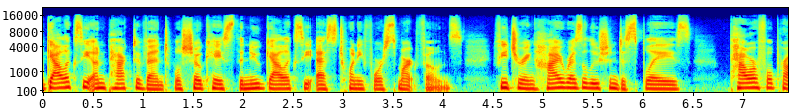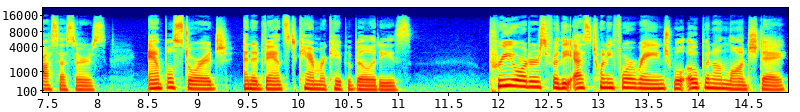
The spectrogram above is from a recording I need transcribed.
Galaxy Unpacked event will showcase the new Galaxy S24 smartphones, featuring high resolution displays, powerful processors, ample storage, and advanced camera capabilities. Pre orders for the S24 range will open on launch day,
